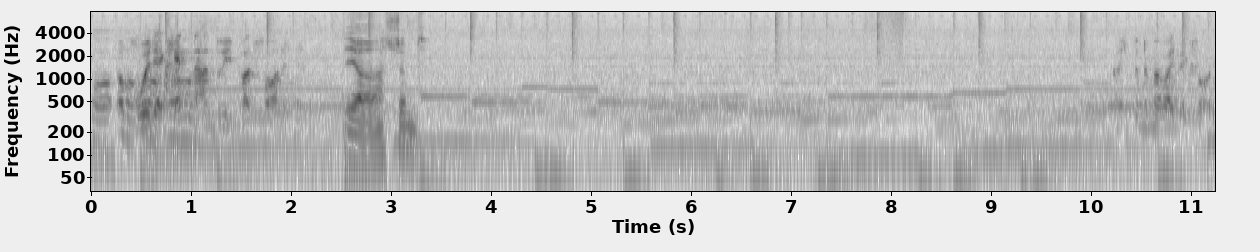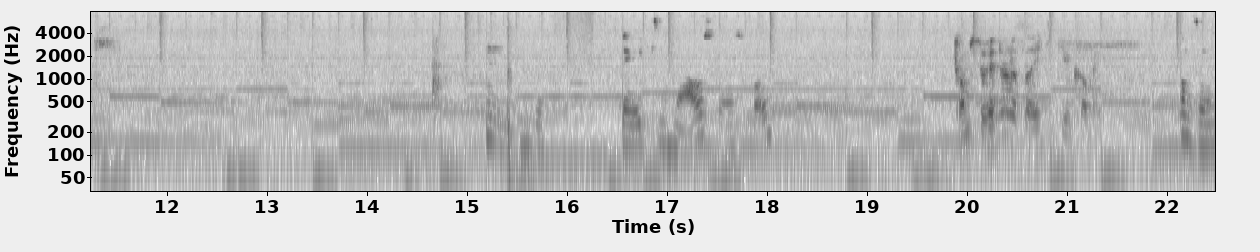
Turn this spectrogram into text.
Oh, oh, Obwohl oh, der oh. Kettenantrieb hat vorne. Ne? Ja, stimmt. Ich bin immer weit weg von euch. Hm. Der X nicht mehr aus, der ist voll. Kommst du hin oder soll ich zu dir kommen? Komm schon.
